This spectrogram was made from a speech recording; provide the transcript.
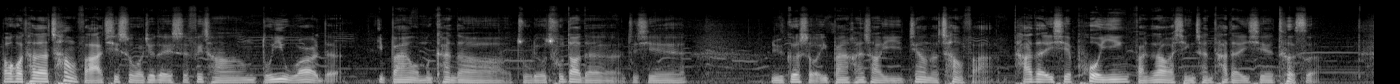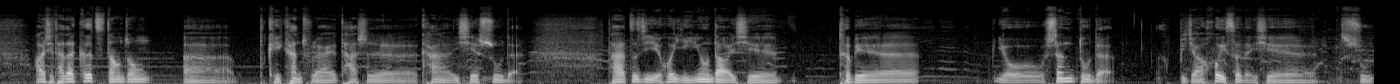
包括他的唱法，其实我觉得也是非常独一无二的。一般我们看到主流出道的这些女歌手，一般很少以这样的唱法，她的一些破音反倒形成她的一些特色。而且她的歌词当中，呃，可以看出来她是看了一些书的，他自己也会引用到一些。特别有深度的、比较晦涩的一些书，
